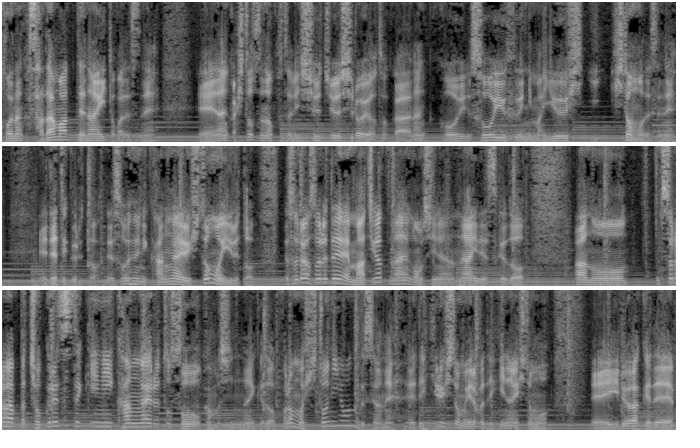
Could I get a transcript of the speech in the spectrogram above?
こうなんか定まってないとかですね、えー、なんか一つのことに集中しろよとか、なんかこういう、そういう風にま言う人もですね、えー、出てくると。で、そういう風に考える人もいると。で、それはそれで間違ってないのかもしれないですけど、あのー、それはやっぱ直列的に考えるとそうかもしれないけど、これはもう人によるんですよね。えできる人もいればできない人も、えいるわけで、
